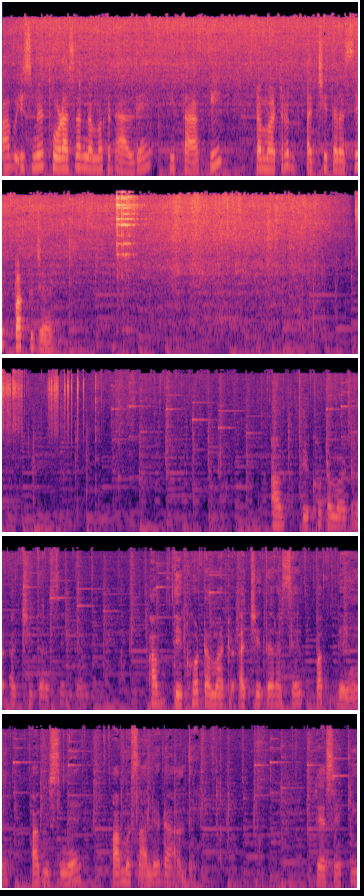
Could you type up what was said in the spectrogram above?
अब इसमें थोड़ा सा नमक डाल दें कि ताकि टमाटर अच्छी तरह से पक जाए। अब देखो टमाटर अच्छी तरह से गल अब देखो टमाटर अच्छी तरह से पक गए हैं। अब इसमें आप मसाले डाल दें। जैसे कि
